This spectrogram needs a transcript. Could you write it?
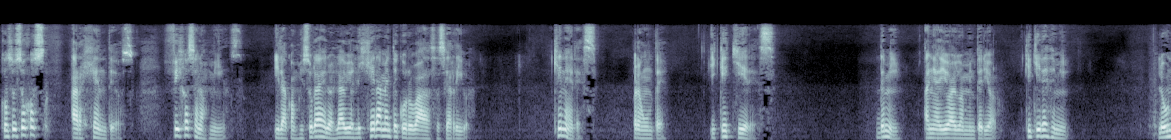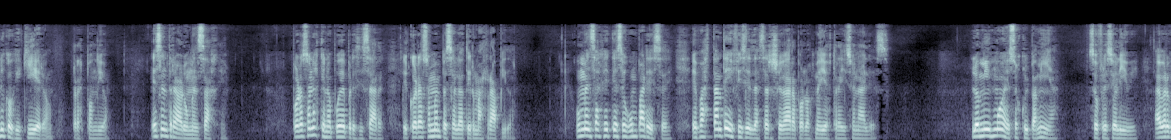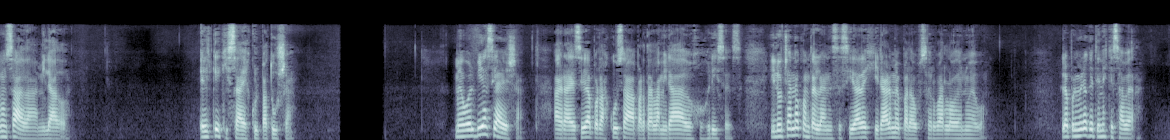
con sus ojos argénteos fijos en los míos y la comisura de los labios ligeramente curvadas hacia arriba. Quién eres pregunté. Y qué quieres de mí añadió algo en mi interior. Qué quieres de mí lo único que quiero respondió es entregar un mensaje. Por razones que no pude precisar el corazón me empezó a latir más rápido. Un mensaje que según parece es bastante difícil de hacer llegar por los medios tradicionales. Lo mismo eso es culpa mía se ofreció libby avergonzada a mi lado el qué quizá es culpa tuya me volví hacia ella agradecida por la excusa de apartar la mirada de ojos grises, y luchando contra la necesidad de girarme para observarlo de nuevo. Lo primero que tienes que saber,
